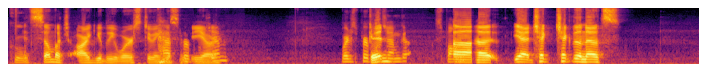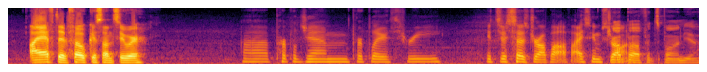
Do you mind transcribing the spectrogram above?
Cool. It's so much arguably worse doing Past this in purple VR. gem. Where does purple Good. gem go? Spawn. Uh, yeah. Check check the notes. I have to focus on sewer. Uh, purple gem, purple player three. It just says drop off. I assume spawn. Drop off at spawn, yeah.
